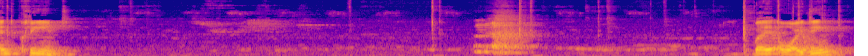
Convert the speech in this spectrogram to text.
and cleaned by avoiding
